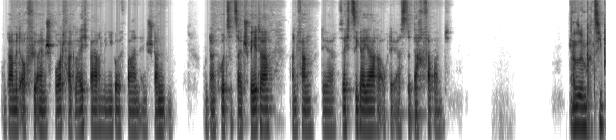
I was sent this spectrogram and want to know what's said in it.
und damit auch für einen Sport vergleichbaren Minigolfbahnen entstanden. Und dann kurze Zeit später, Anfang der 60er Jahre, auch der erste Dachverband. Also im Prinzip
